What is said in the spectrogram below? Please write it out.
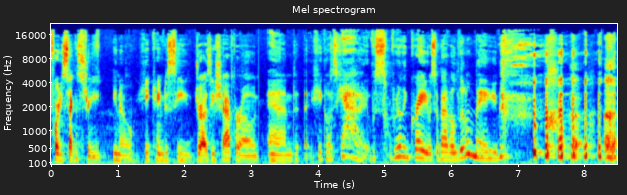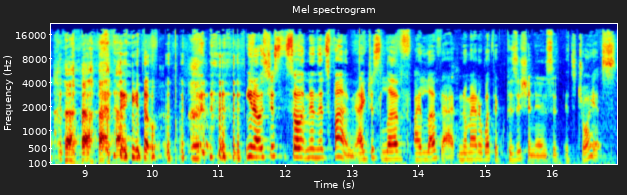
42nd Street, you know, he came to see Drowsy Chaperone, and he goes, "Yeah, it was really great. It was about a little maid." you know, you know, it's just so, and then it's fun. I just love, I love that. No matter what the position is, it, it's joyous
